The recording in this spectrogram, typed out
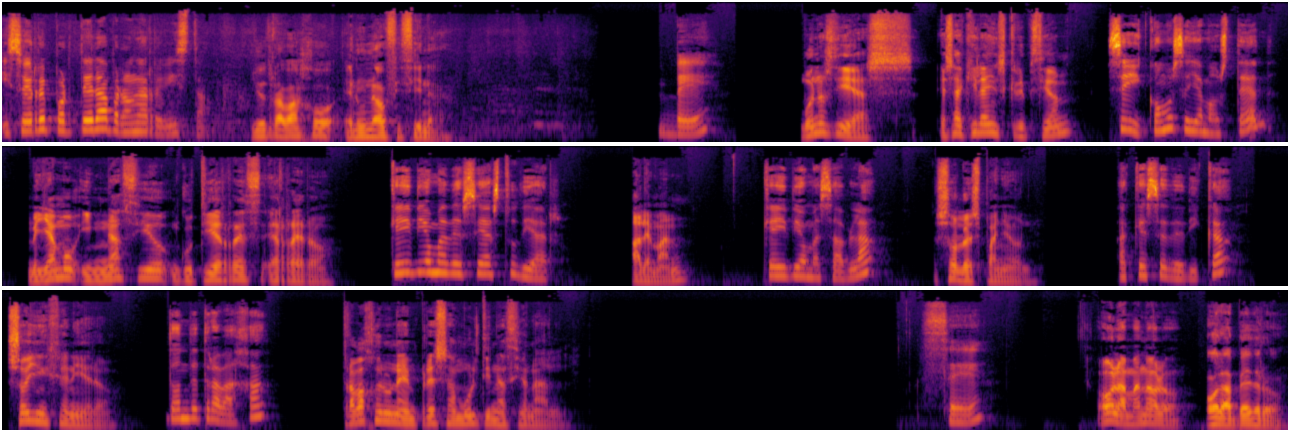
y soy reportera para una revista. Yo trabajo en una oficina. B. Buenos días. ¿Es aquí la inscripción? Sí, ¿cómo se llama usted? Me llamo Ignacio Gutiérrez Herrero. ¿Qué idioma desea estudiar? Alemán. ¿Qué idiomas habla? Solo español. ¿A qué se dedica? Soy ingeniero. ¿Dónde trabaja? Trabajo en una empresa multinacional. C. Hola, Manolo. Hola, Pedro.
